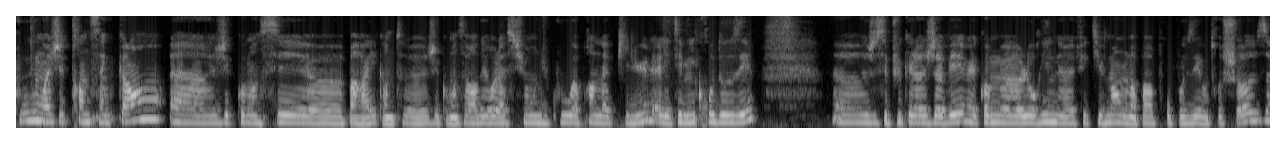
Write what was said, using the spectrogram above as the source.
coup, moi j'ai 35 ans. Euh, j'ai commencé euh, pareil quand euh, j'ai commencé à avoir des relations, du coup, à prendre la pilule. Elle était microdosée. Euh, je sais plus quel âge j'avais, mais comme euh, Laurine, effectivement, on m'a pas proposé autre chose.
